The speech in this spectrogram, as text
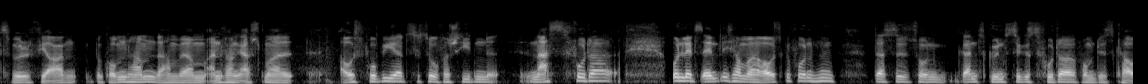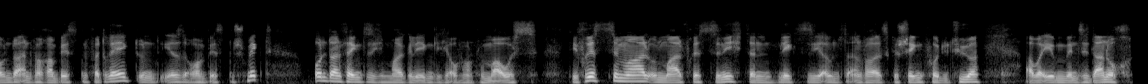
zwölf Jahren bekommen haben, da haben wir am Anfang erstmal ausprobiert, so verschiedene Nassfutter. Und letztendlich haben wir herausgefunden, dass sie so ein ganz günstiges Futter vom Discounter einfach am besten verträgt und ihr es auch am besten schmeckt. Und dann fängt sich mal gelegentlich auch noch eine Maus. Die frisst sie mal und mal frisst sie nicht. Dann legt sie uns einfach als Geschenk vor die Tür. Aber eben, wenn sie da noch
